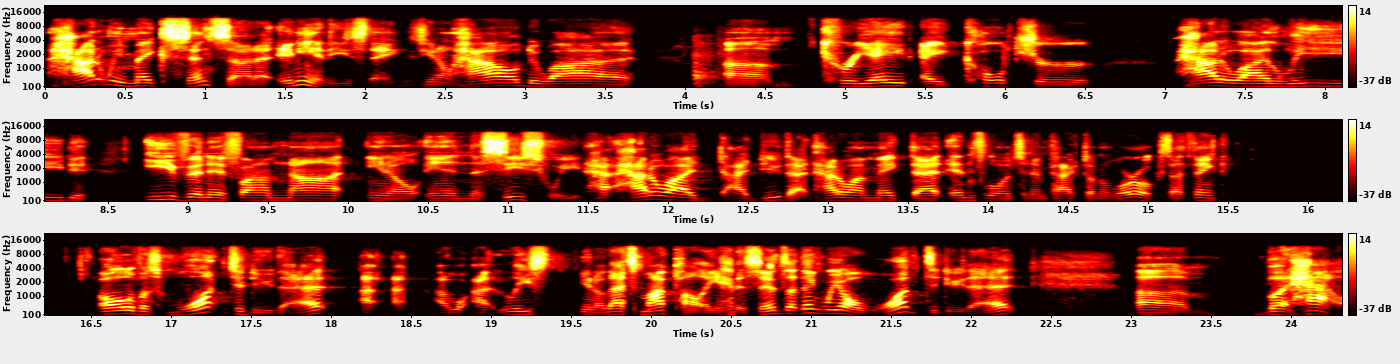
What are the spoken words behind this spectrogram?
how do we make sense out of any of these things? You know, how do I, um, create a culture how do i lead even if i'm not you know in the c suite how, how, do i i do that? How do i make that influence and impact on the world? Because i think all of us want to do that. I, I, at least you know that's my pollyanna sense i think we all want to do that. Um, but how?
